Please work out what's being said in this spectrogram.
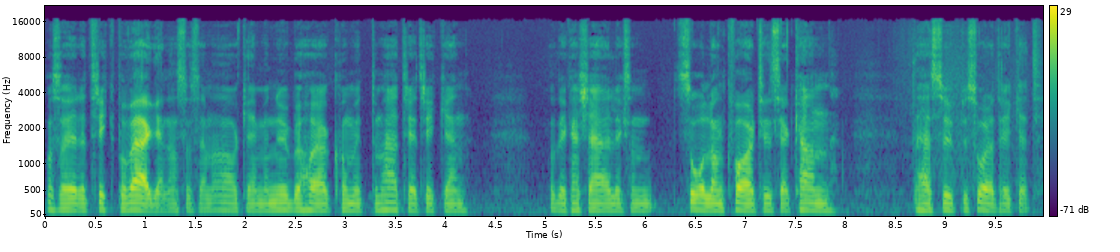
Och så är det trick på vägen och så säger man ah, okej men nu har jag kommit de här tre tricken och det kanske är liksom så långt kvar tills jag kan det här supersvåra tricket.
